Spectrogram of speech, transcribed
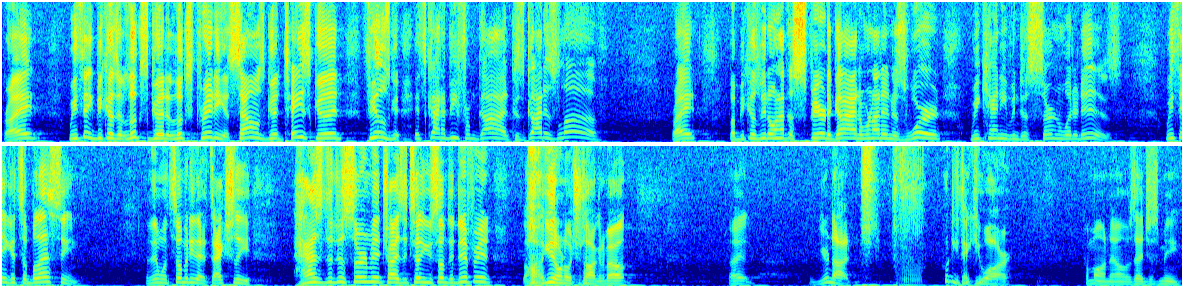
Right? We think because it looks good, it looks pretty, it sounds good, tastes good, feels good, it's got to be from God because God is love, right? But because we don't have the Spirit of God and we're not in His Word, we can't even discern what it is. We think it's a blessing. And then when somebody that actually has the discernment tries to tell you something different, oh, you don't know what you're talking about, right? You're not, who do you think you are? Come on now, is that just me?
